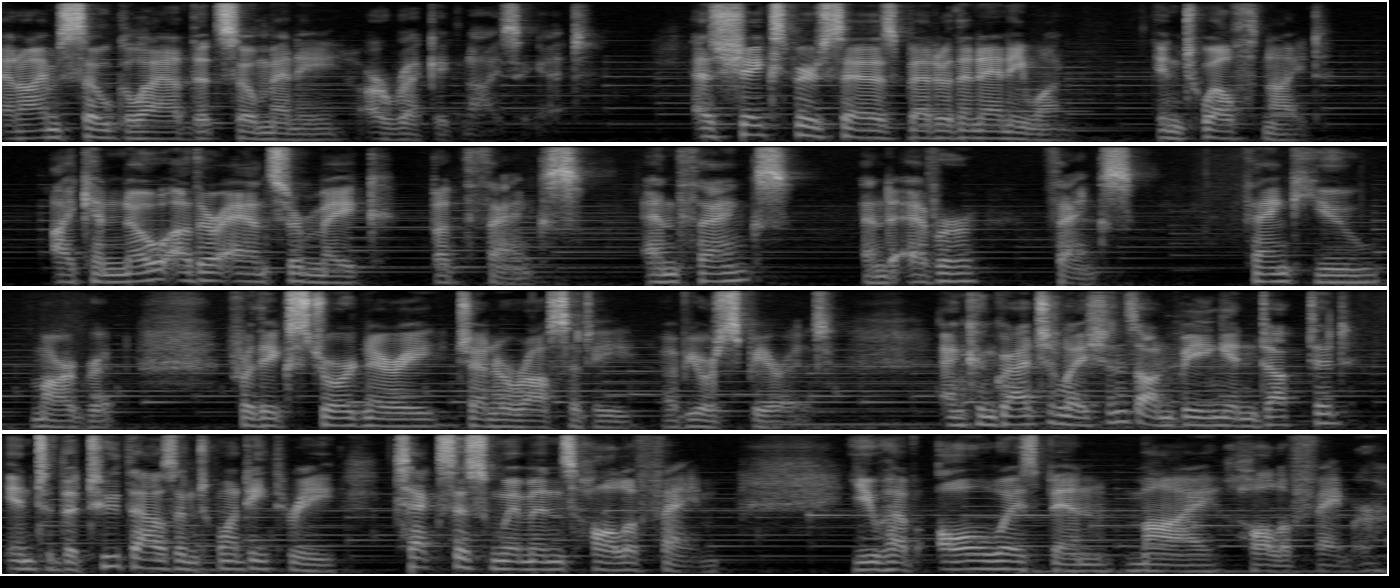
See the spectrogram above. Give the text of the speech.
and I'm so glad that so many are recognizing it. As Shakespeare says better than anyone in Twelfth Night, I can no other answer make but thanks, and thanks, and ever thanks. Thank you, Margaret, for the extraordinary generosity of your spirit. And congratulations on being inducted into the 2023 Texas Women's Hall of Fame. You have always been my Hall of Famer.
